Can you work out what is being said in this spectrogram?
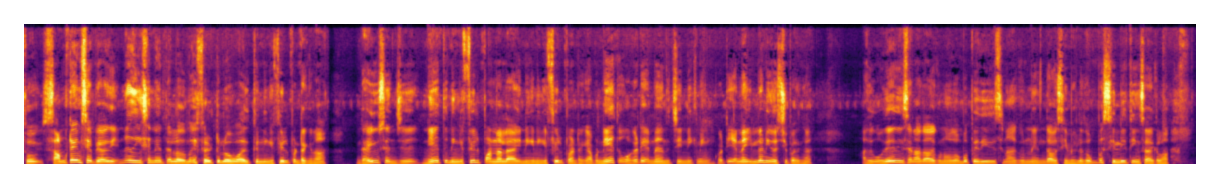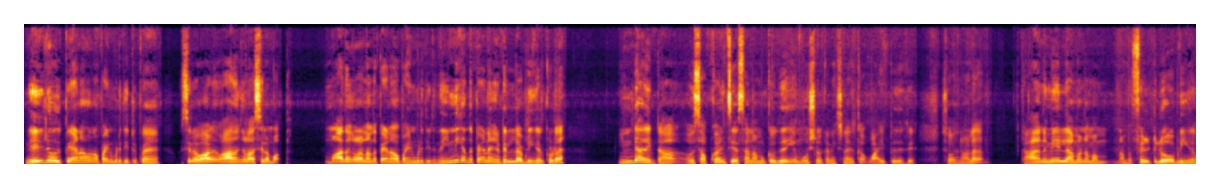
ஸோ சம்டைம்ஸ் எப்பயாவது என்ன ரீசனே தெரியல ஒரு மாதிரி ஃபெல்ட் லோவாக இருக்குன்னு நீங்கள் ஃபீல் பண்ணுறீங்கன்னா தயவு செஞ்சு நேற்று நீங்கள் ஃபீல் பண்ணலை இன்றைக்கி நீங்கள் ஃபீல் பண்ணுறீங்க அப்போ நேற்று உங்கள்கிட்ட என்ன இருந்துச்சு? இன்றைக்கி நீங்கள் உங்கள்கிட்ட என்ன இல்லைன்னு யோசிச்சு பாருங்கள் அது ஒரே ரீசனாக தான் இருக்கணும். ரொம்ப பெரிய ரீசனாக இருக்கணும்னு எந்த அவசியமும் இல்லை. ரொம்ப சில்லி திங்ஸாக இருக்கலாம். டெய்லி ஒரு பேனாவை நான் பயன்படுத்திட்டு இருப்பேன். சில வா வாரங்களாக சில மா மாதங்களாக நான் அந்த பேனாவை பயன்படுத்திட்டு இருந்தேன். இன்றைக்கி அந்த பேனா என்கிட்ட இல்லை அப்படிங்கிறது கூட இன்டெரக்டாக ஒரு சப்கான்சியஸாக நமக்கு ஒரு எமோஷனல் கனெக்ஷனாக இருக்க வாய்ப்பு இருக்குது ஸோ அதனால் காரணமே இல்லாமல் நம்ம நம்ம ஃபெல்ட் லோ அப்படிங்கிற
